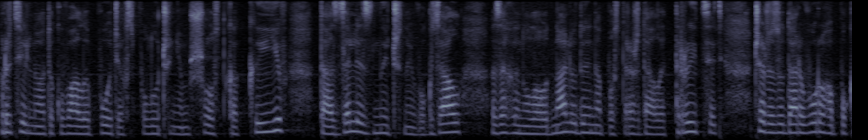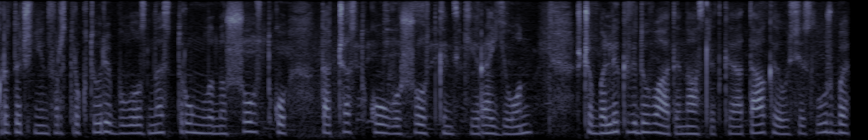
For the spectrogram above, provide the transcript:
прицільно атакували потяг з полученням шостка Київ та залізничний вокзал. Загинула одна людина, постраждали 30. Через удар ворога по критичній інфраструктурі було знеструмлено шостку та частково шосткинський район. Щоб ліквідувати наслідки атаки, усі служби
